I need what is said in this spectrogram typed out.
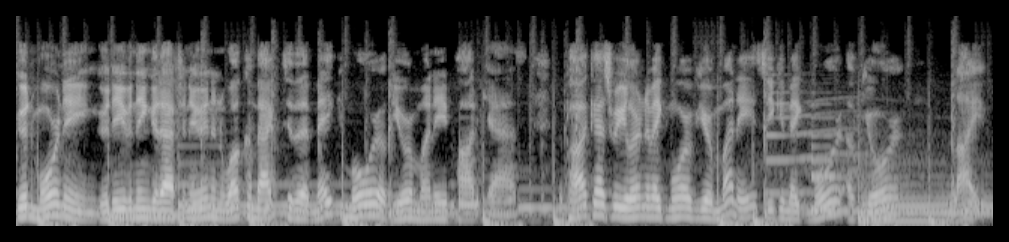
Good morning, good evening, good afternoon, and welcome back to the Make More of Your Money podcast. The podcast where you learn to make more of your money so you can make more of your life.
